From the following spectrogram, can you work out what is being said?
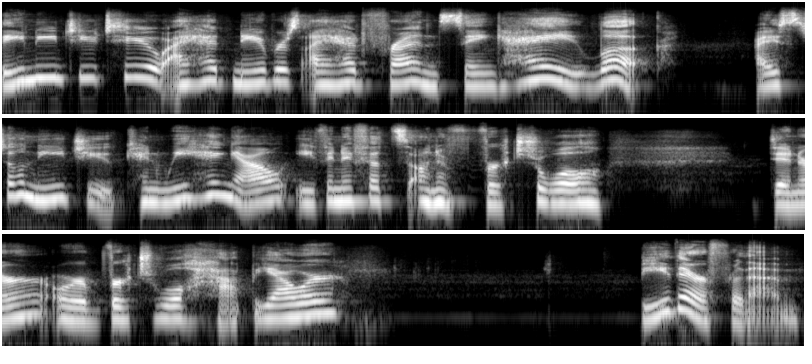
They need you too. I had neighbors, I had friends saying, Hey, look, I still need you. Can we hang out even if it's on a virtual dinner or a virtual happy hour? Be there for them.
